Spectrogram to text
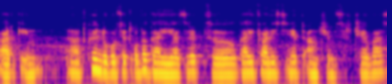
კარგი. თქვენ როგორც ეთყობა გაიაზრებთ, გაითვალისწინებთ ამ ჩემს რჩევას.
